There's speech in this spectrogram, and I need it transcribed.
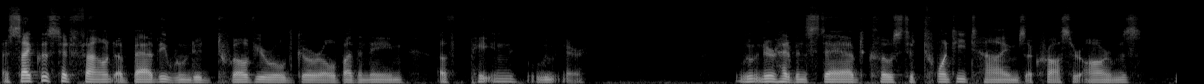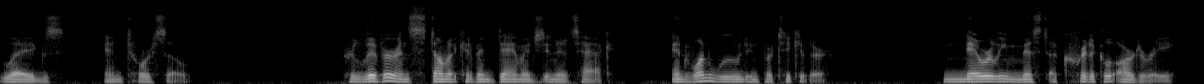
a cyclist had found a badly wounded 12 year old girl by the name of Peyton Leutner. Lutner had been stabbed close to 20 times across her arms, legs, and torso. Her liver and stomach had been damaged in an attack, and one wound in particular narrowly missed a critical artery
